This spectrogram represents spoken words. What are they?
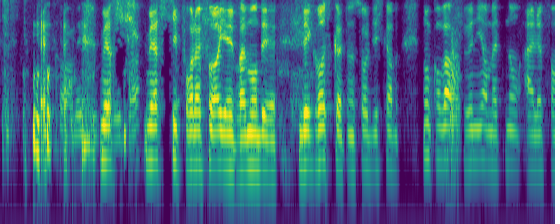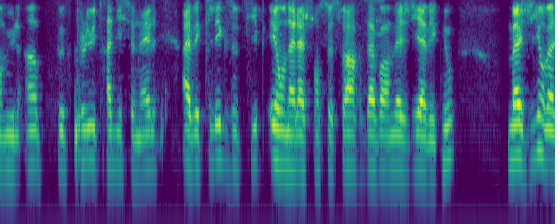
Merci, merci pour la fois. Il y a vraiment des, des grosses cotes hein, sur le Discord. Donc, on va revenir maintenant à la formule un peu plus traditionnelle avec l'exotype. Et on a la chance ce soir d'avoir Majdi avec nous. Majdi, on va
